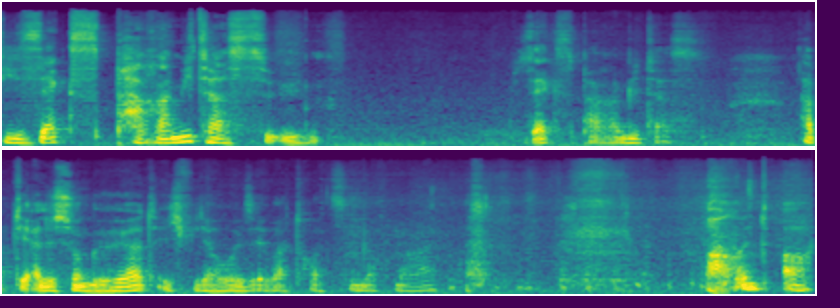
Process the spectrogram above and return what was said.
die sechs Paramitas zu üben. Sechs Paramitas. Habt ihr alles schon gehört? Ich wiederhole sie aber trotzdem nochmal. Und auch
